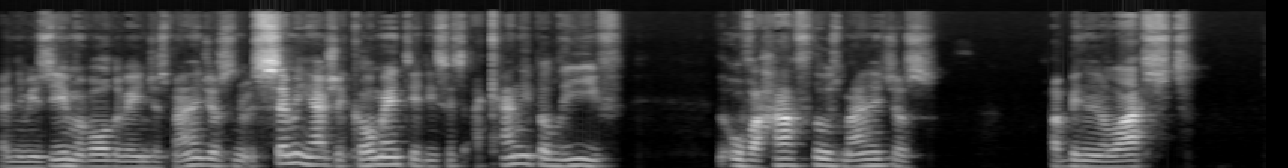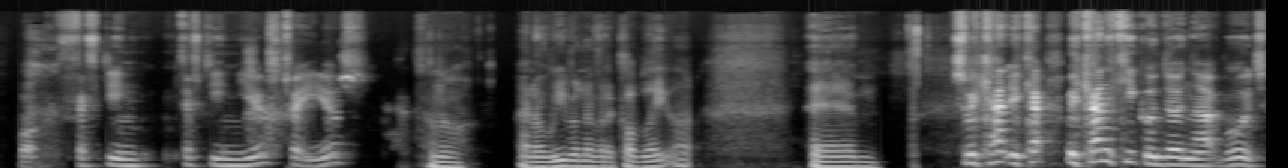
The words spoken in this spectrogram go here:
in the museum of all the Rangers managers, and it was Simi actually commented. He says, "I can't believe that over half those managers have been in the last what 15, 15 years, twenty years." I know. I know we were never a club like that. Um, So we can't, we can't, we can't keep going down that road.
